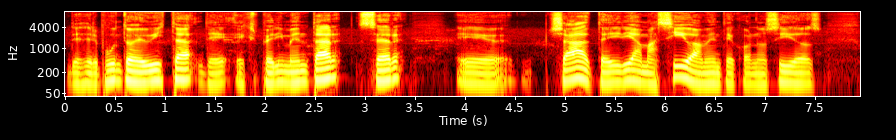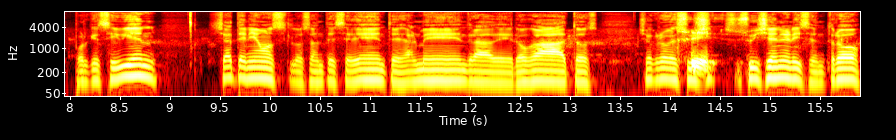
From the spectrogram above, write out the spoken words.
desde el punto de vista de experimentar, ser eh, ya, te diría, masivamente conocidos. Porque si bien ya teníamos los antecedentes de Almendra, de Los Gatos, yo creo que Sí. Sui Generis entró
